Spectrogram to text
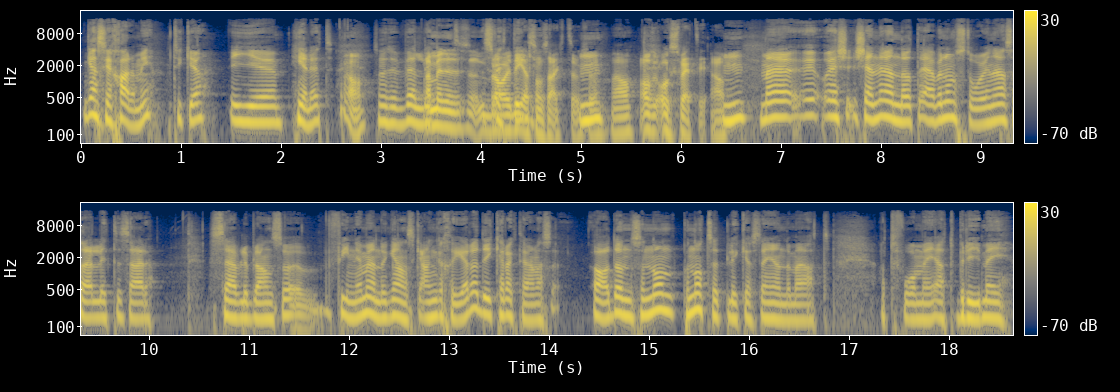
ganska charmig, tycker jag, i eh, helhet. Ja. Så väldigt... Ja, men bra svettig. idé som sagt. Mm. Ja, och, och svettig. Ja. Mm, men eh, och jag känner ändå att även om storyn är så här lite så här sävlig ibland så finner jag mig ändå ganska engagerad i karaktärernas öden. Så någon, på något sätt lyckas den ju ändå med att, att få mig att bry mig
